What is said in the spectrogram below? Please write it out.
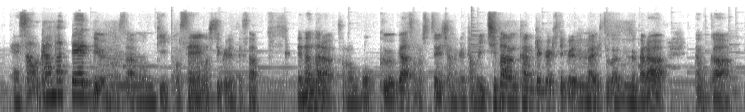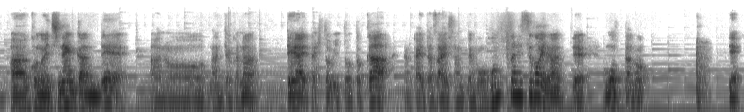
「えそう頑張って!」っていうのをさ大きいこう声援をしてくれてさでなんならその僕がその出演者の中に多分一番観客が来てくれてた人だったから、うん、なんかあこの1年間であの何て言うかな出会えた人々とかなんか得た財産ってもう本当にすごいなって思ったの。で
